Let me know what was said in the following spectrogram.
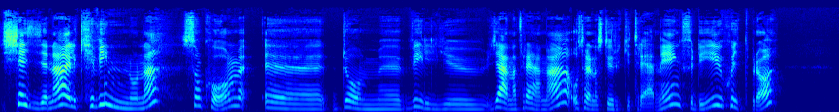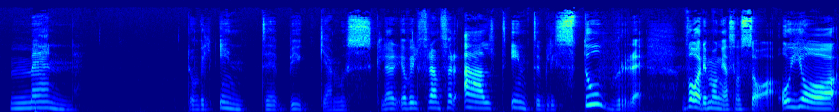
Tjejerna eller kvinnorna som kom, eh, de eh, vill ju gärna träna och träna styrketräning för det är ju skitbra. Men de vill inte bygga muskler. Jag vill framförallt inte bli stor. Var det många som sa. Och jag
